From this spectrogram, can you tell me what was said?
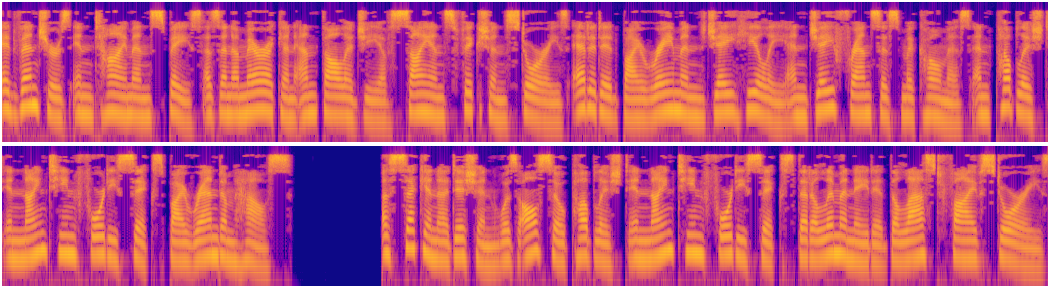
Adventures in Time and Space is an American anthology of science fiction stories edited by Raymond J. Healy and J. Francis McComas and published in 1946 by Random House. A second edition was also published in 1946 that eliminated the last five stories.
